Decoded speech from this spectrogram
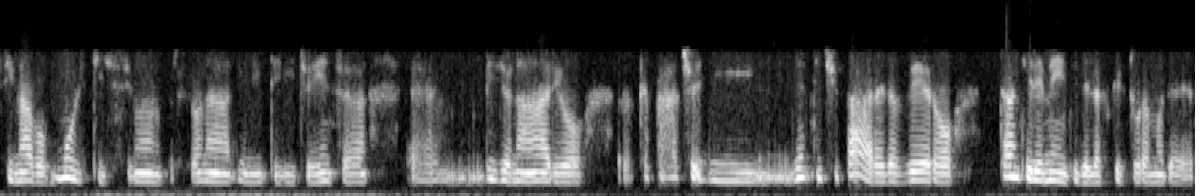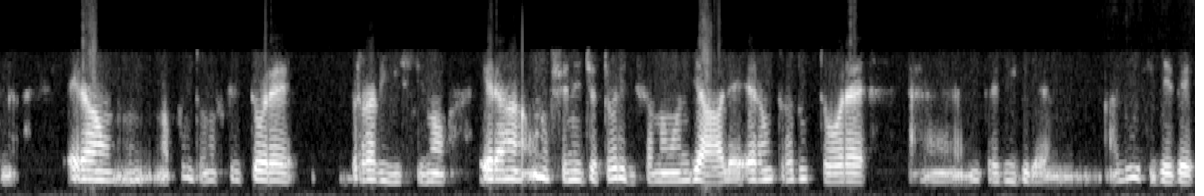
stimavo moltissimo, una persona di un'intelligenza, eh, visionario, eh, capace di, di, anticipare davvero tanti elementi della scrittura moderna. Era un, appunto uno scrittore bravissimo, era uno sceneggiatore di fama mondiale, era un traduttore eh, incredibile. A lui si deve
